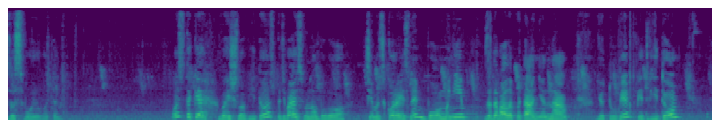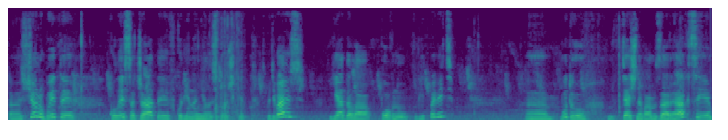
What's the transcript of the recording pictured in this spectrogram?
засвоювати. Ось таке вийшло відео. Сподіваюсь, воно було чимось корисним, бо мені задавали питання на Ютубі під відео, е, що робити, коли саджати вкорінені листочки. Сподіваюсь, я дала повну відповідь. Е, Буду вдячна вам за реакції,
